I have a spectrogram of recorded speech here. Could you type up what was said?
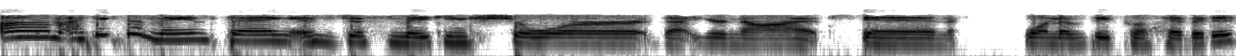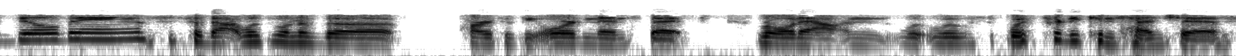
Um, I think the main thing is just making sure that you're not in one of the prohibited buildings. So that was one of the parts of the ordinance that rolled out and was was pretty contentious.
